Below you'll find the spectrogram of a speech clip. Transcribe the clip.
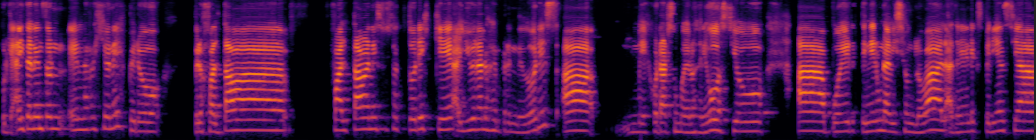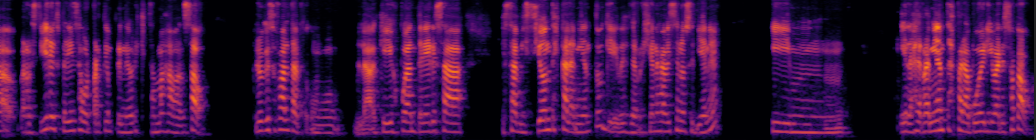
Porque hay talento en, las regiones, pero, pero faltaba, faltaban esos actores que ayuden a los emprendedores a mejorar sus modelos de negocio, a poder tener una visión global, a tener experiencia, a recibir experiencia por parte de emprendedores que están más avanzados. Creo que eso falta, como que ellos puedan tener esa, esa visión de escalamiento que desde regiones a veces no se tiene y, mm, y las herramientas para poder llevar eso a cabo.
